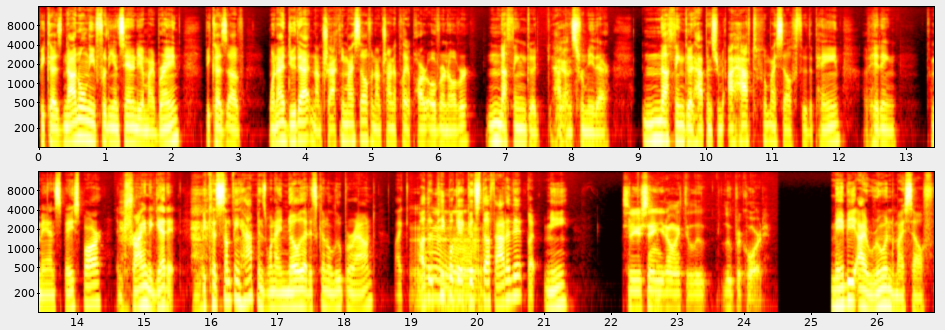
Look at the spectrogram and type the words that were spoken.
because not only for the insanity of my brain because of when I do that and I'm tracking myself and I'm trying to play a part over and over, nothing good happens for me there. Nothing good happens for me. I have to put myself through the pain of hitting command spacebar and trying to get it because something happens when I know that it's going to loop around. Like other people get good ah. stuff out of it, but me, so you're saying you don't like to loop loop record? maybe I ruined myself.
